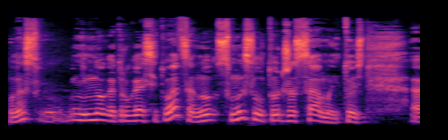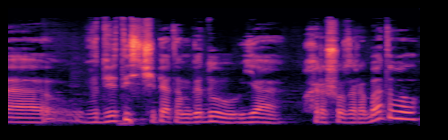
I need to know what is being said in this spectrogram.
у нас немного другая ситуация, но смысл тот же самый. То есть э, в 2005 году я хорошо зарабатывал,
